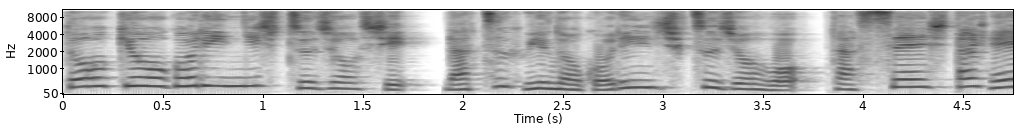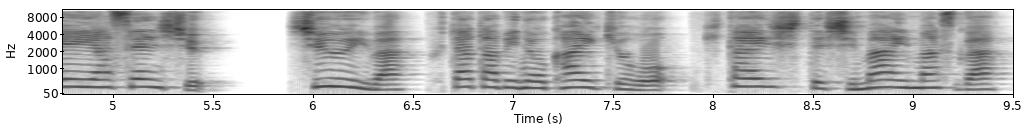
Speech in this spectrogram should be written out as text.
東京五輪に出場し、夏冬の五輪出場を達成した平野選手。周囲は再びの快挙を期待してしまいますが、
